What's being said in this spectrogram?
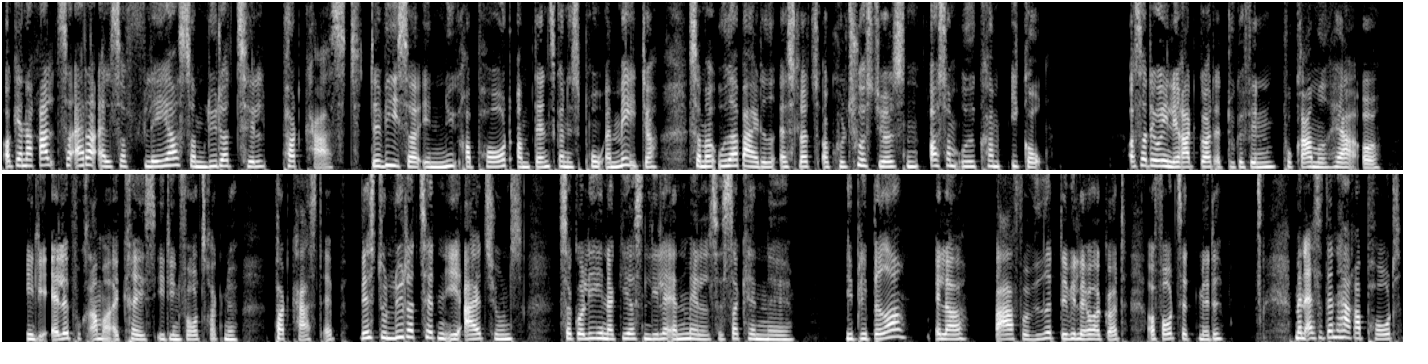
Og generelt så er der altså flere, som lytter til podcast. Det viser en ny rapport om danskernes brug af medier, som er udarbejdet af Slots- og Kulturstyrelsen og som udkom i går. Og så er det jo egentlig ret godt, at du kan finde programmet her og egentlig alle programmer af Kreds i din foretrukne podcast-app. Hvis du lytter til den i iTunes, så gå lige ind og giv os en lille anmeldelse, så kan øh, vi blive bedre, eller bare få videre, at det vi laver er godt, og fortsætte med det. Men altså, den her rapport,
